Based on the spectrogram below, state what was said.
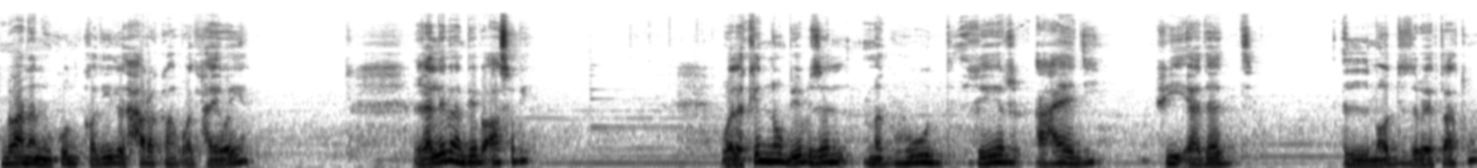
بمعنى انه يكون قليل الحركة والحيوية. غالبا بيبقى عصبي ولكنه بيبذل مجهود غير عادي في إعداد المواد التدريبية بتاعته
